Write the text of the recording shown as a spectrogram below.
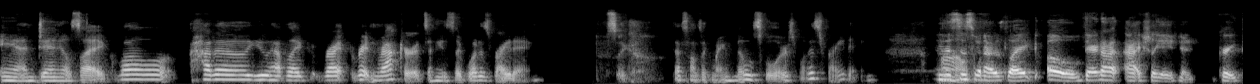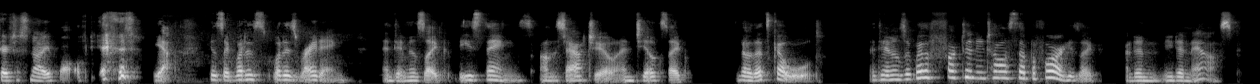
And Daniel's like, Well, how do you have like write, written records? And he's like, What is writing? I was like, That sounds like my middle schoolers. What is writing? And this is when I was like, Oh, they're not actually ancient Greek. They're just not evolved yet. Yeah. He was like, What is what is writing? And Daniel's like, These things on the statue. And Teal'c's like, No, that's Goa'uld. And Daniel's like, Why the fuck didn't you tell us that before? He's like, I didn't, you didn't ask.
